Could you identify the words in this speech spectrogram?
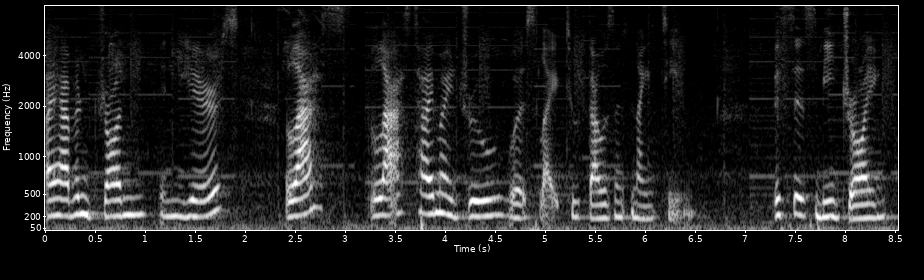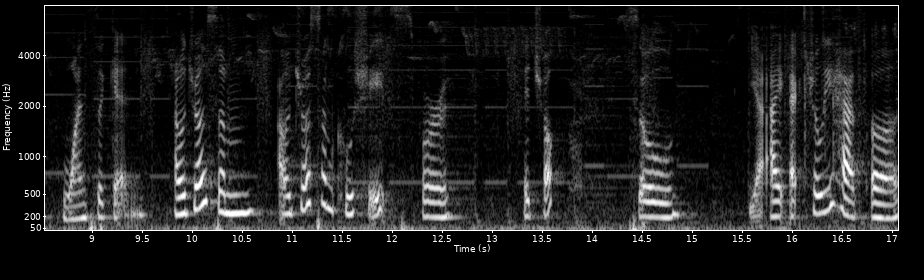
I haven't drawn in years. The last, last time I drew was like 2019. This is me drawing once again. I'll draw some, I'll draw some cool shapes for hedgehog. So, yeah, I actually have a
